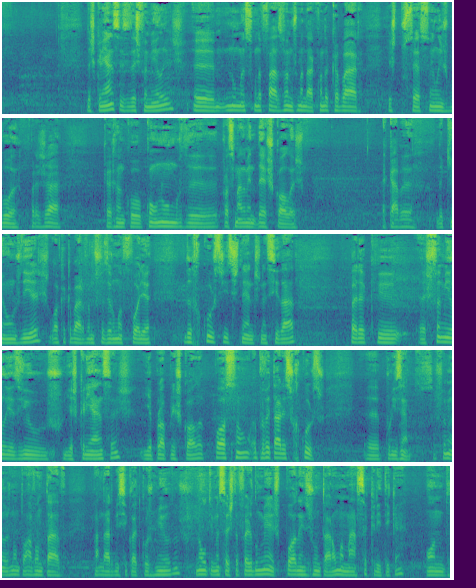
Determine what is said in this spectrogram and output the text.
das crianças e das famílias. Uh, numa segunda fase, vamos mandar, quando acabar este processo em Lisboa, para já, que arrancou com um número de aproximadamente 10 escolas, acaba daqui a uns dias. Logo que acabar, vamos fazer uma folha de recursos existentes na cidade para que as famílias e, os, e as crianças e a própria escola possam aproveitar esses recursos. Uh, por exemplo, se as famílias não estão à vontade para andar de bicicleta com os miúdos, na última sexta-feira do mês podem se juntar a uma massa crítica, onde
